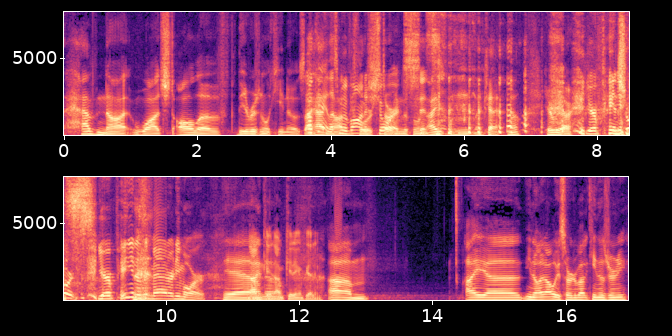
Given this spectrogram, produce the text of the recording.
have not watched all of the original. I Okay, had let's move on to shorts, this one. I, mm, okay, well, here we are. Your opinion, shorts. Your opinion doesn't matter anymore. Yeah, No, I I'm know. kidding. I'm kidding. I'm kidding. I, uh, you know, I always heard about Kino's Journey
